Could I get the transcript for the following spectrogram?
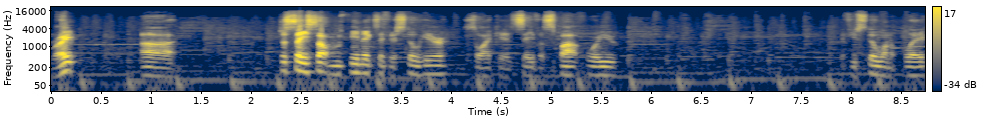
right? Uh, just say something, Phoenix, if you're still here, so I can save a spot for you. If you still want to play.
